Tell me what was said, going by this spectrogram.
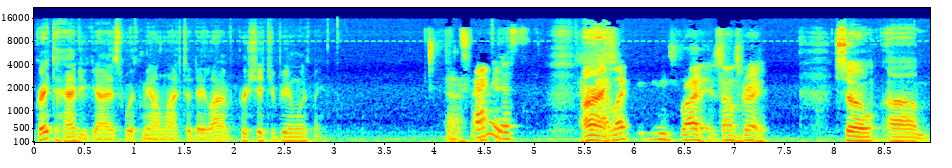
Great to have you guys with me on Life Today Live. Appreciate you being with me. Thanks for having us. All right. I like News Friday. It sounds great. So, um,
